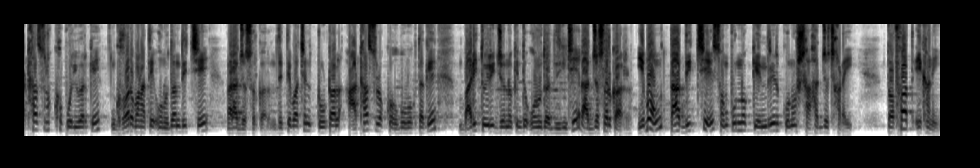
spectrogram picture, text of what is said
আঠাশ লক্ষ পরিবারকে ঘর বানাতে অনুদান দিচ্ছে রাজ্য সরকার। দেখতে পাচ্ছেন, টোটাল আঠাশ লক্ষ উপভোক্তাকে বাড়ি তৈরির জন্য কিন্তু অনুদান দিচ্ছে রাজ্য সরকার এবং তা দিচ্ছে সম্পূর্ণ কেন্দ্রের কোনো সাহায্য ছাড়াই। তফাৎ এখানেই,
